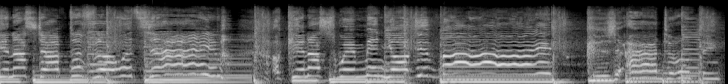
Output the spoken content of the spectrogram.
Can I stop the flow of time? Or can I swim in your divine? Cause I don't think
